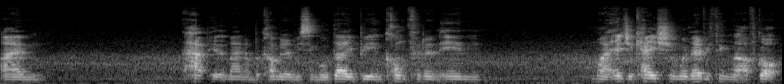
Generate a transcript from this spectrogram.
I'm happy the man I'm becoming every single day, being confident in my education with everything that I've got,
